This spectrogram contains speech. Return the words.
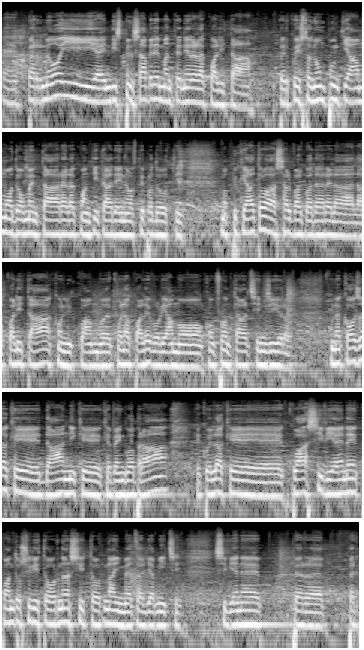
Eh, per noi è indispensabile mantenere la qualità per questo non puntiamo ad aumentare la quantità dei nostri prodotti, ma più che altro a salvaguardare la, la qualità con, il con la quale vogliamo confrontarci in giro. Una cosa che da anni che, che vengo a Bra è quella che qua si viene, quando si ritorna, si torna in mezzo agli amici, si viene per, per,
